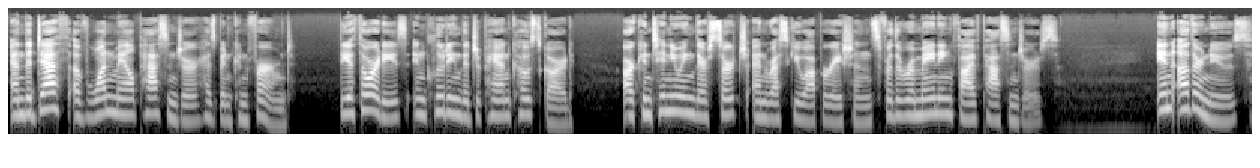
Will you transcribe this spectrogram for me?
and the death of one male passenger has been confirmed. The authorities, including the Japan Coast Guard, are continuing their search and rescue operations for the remaining five passengers. In other news,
